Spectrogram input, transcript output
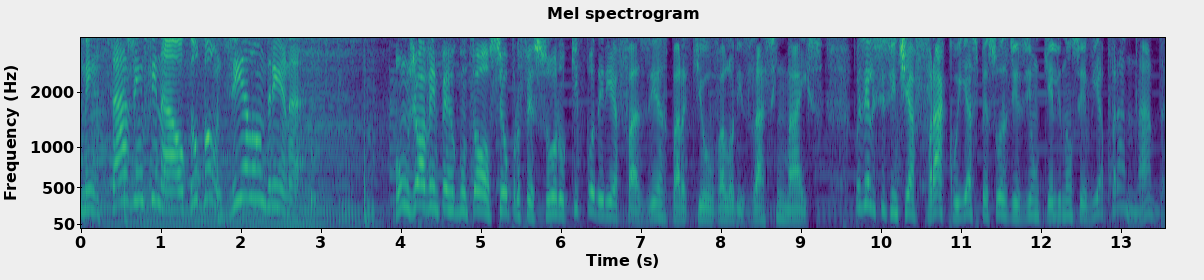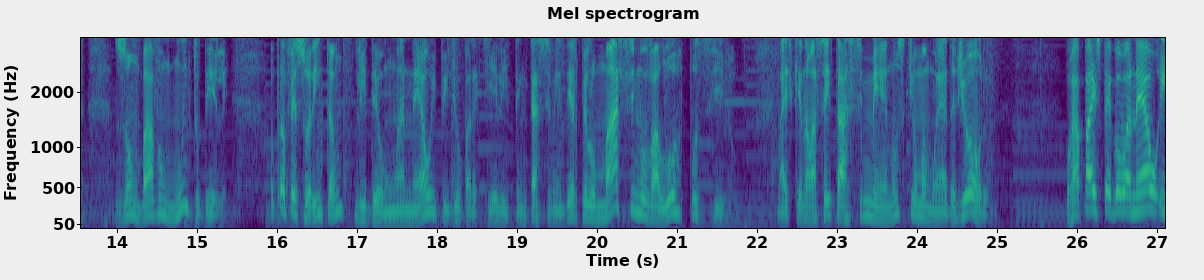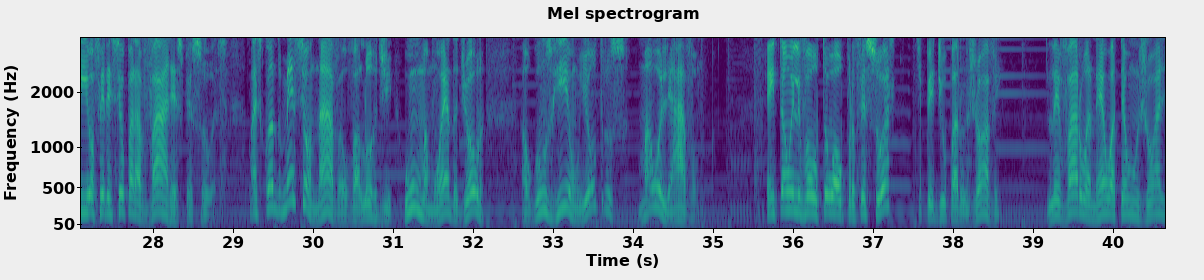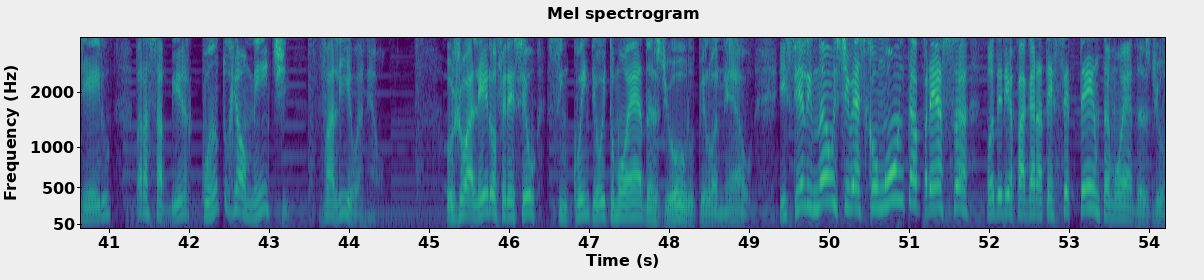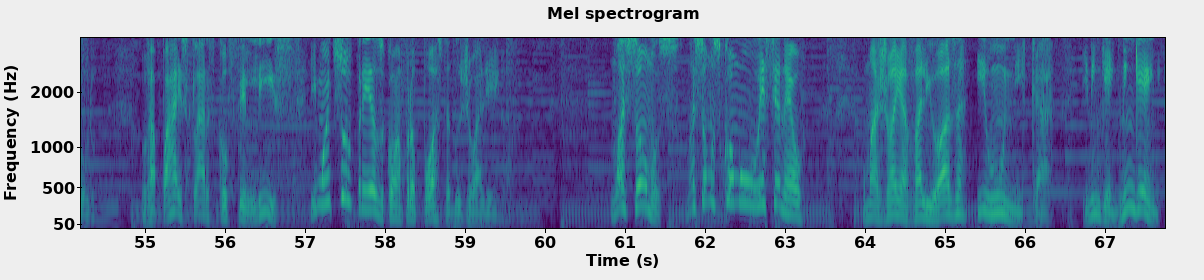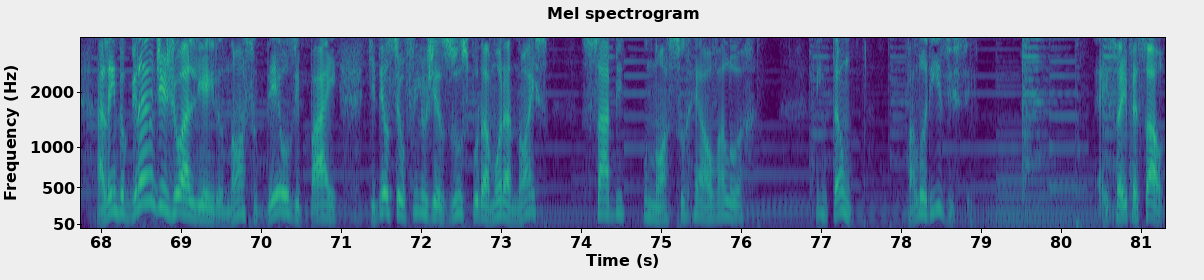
Mensagem final do Bom Dia Londrina. Um jovem perguntou ao seu professor o que poderia fazer para que o valorizassem mais, pois ele se sentia fraco e as pessoas diziam que ele não servia para nada, zombavam muito dele. O professor então lhe deu um anel e pediu para que ele tentasse vender pelo máximo valor possível, mas que não aceitasse menos que uma moeda de ouro. O rapaz pegou o anel e ofereceu para várias pessoas, mas quando mencionava o valor de uma moeda de ouro, Alguns riam e outros mal olhavam. Então ele voltou ao professor, que pediu para o jovem levar o anel até um joalheiro para saber quanto realmente valia o anel. O joalheiro ofereceu 58 moedas de ouro pelo anel, e se ele não estivesse com muita pressa, poderia pagar até 70 moedas de ouro. O rapaz, claro, ficou feliz e muito surpreso com a proposta do joalheiro. Nós somos, nós somos como esse anel, uma joia valiosa e única. E ninguém, ninguém, além do grande joalheiro, nosso Deus e Pai, que deu seu filho Jesus por amor a nós, sabe o nosso real valor. Então, valorize-se. É isso aí, pessoal.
